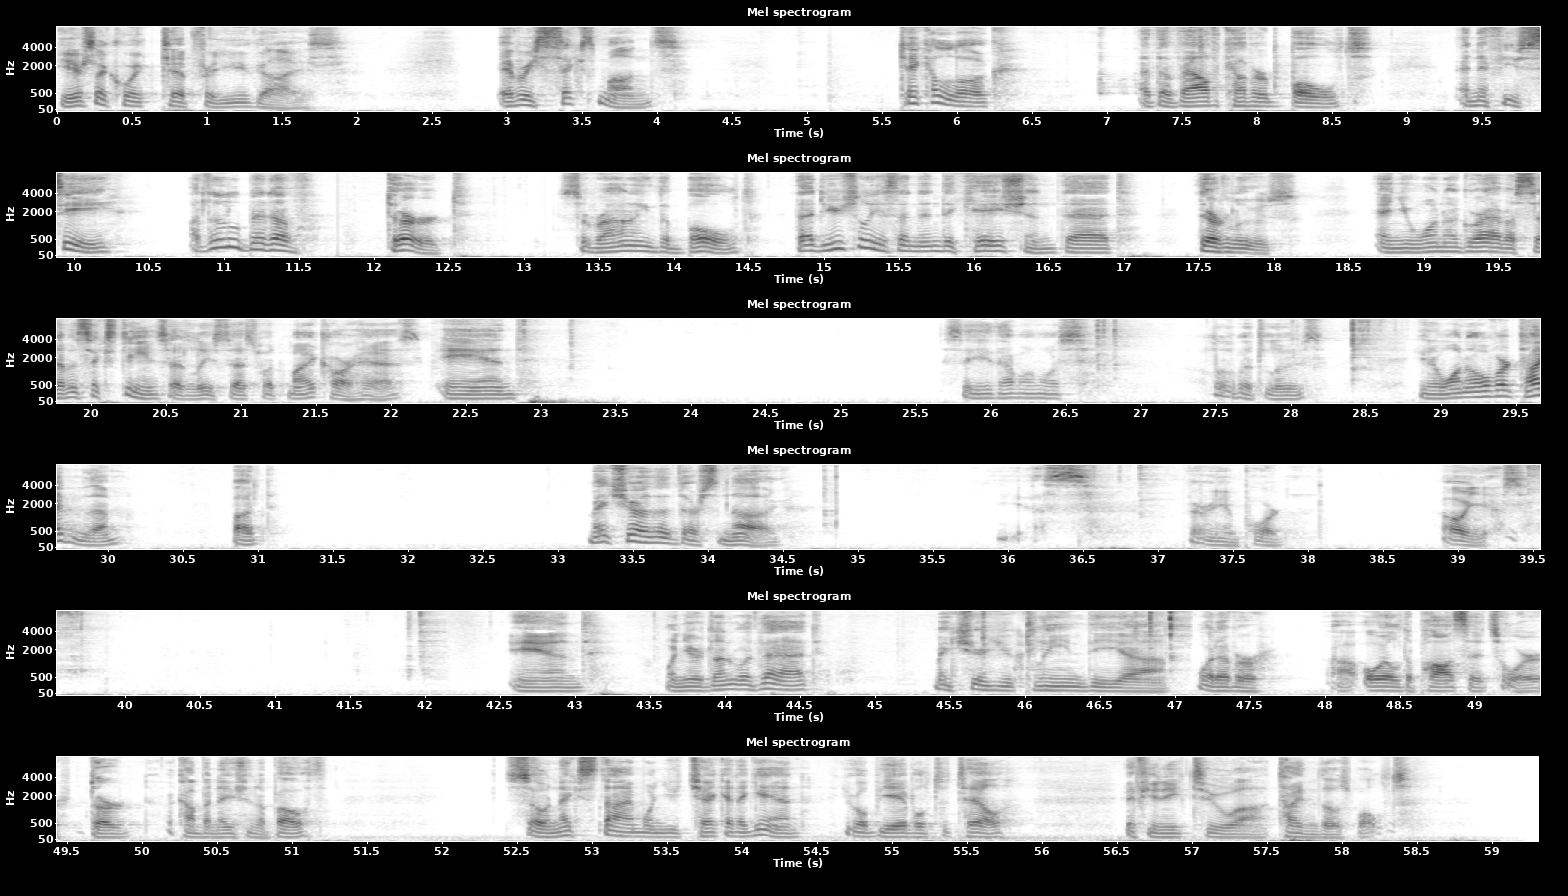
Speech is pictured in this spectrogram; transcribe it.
Here's a quick tip for you guys. Every six months, take a look at the valve cover bolts and if you see a little bit of dirt surrounding the bolt, that usually is an indication that they're loose. And you want to grab a 7 16 at least that's what my car has. And see, that one was a little bit loose. You don't want to over tighten them, but make sure that they're snug. Yes, very important. Oh, yes. And when you're done with that, make sure you clean the uh, whatever uh, oil deposits or dirt, a combination of both. So next time when you check it again, you will be able to tell if you need to uh, tighten those bolts.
